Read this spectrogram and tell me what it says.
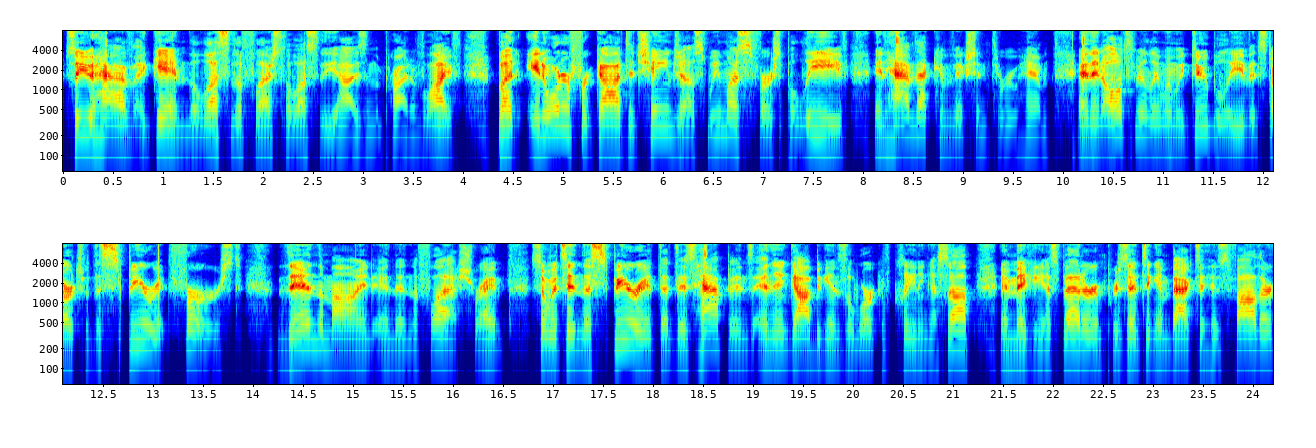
So you have again the lust of the flesh, the lust of the eyes, and the pride of life. But in order for God to change us, we must first believe and have that conviction through Him, and then ultimately, when we do believe, it starts with the Spirit spirit first, then the mind, and then the flesh, right? So it's in the spirit that this happens, and then God begins the work of cleaning us up and making us better and presenting him back to his father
